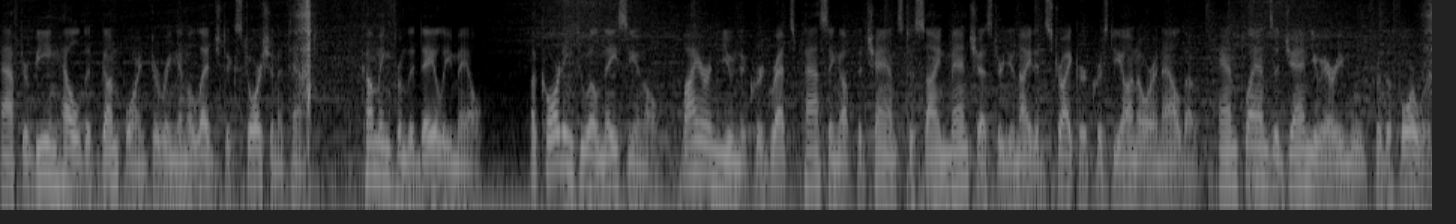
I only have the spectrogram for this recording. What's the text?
after being held at gunpoint during an alleged extortion attempt. Coming from the Daily Mail. According to El Nacional, Bayern Munich regrets passing up the chance to sign Manchester United striker Cristiano Ronaldo and plans a January move for the forward.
